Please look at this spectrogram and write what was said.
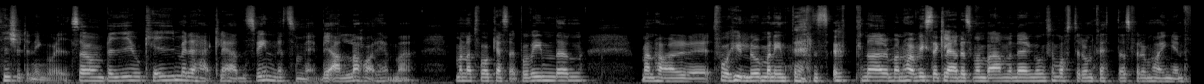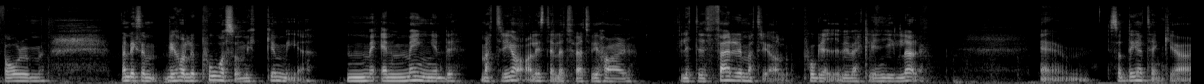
t-shirten ingår i. Så vi är okej med det här klädsvinnet som vi alla har hemma. Man har två kassar på vinden man har eh, två hyllor man inte ens öppnar. Man har vissa kläder som man bara använder en gång så måste de tvättas för de har ingen form. Men liksom, vi håller på så mycket med en mängd material istället för att vi har lite färre material på grejer vi verkligen gillar. Ehm, så det tänker jag.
